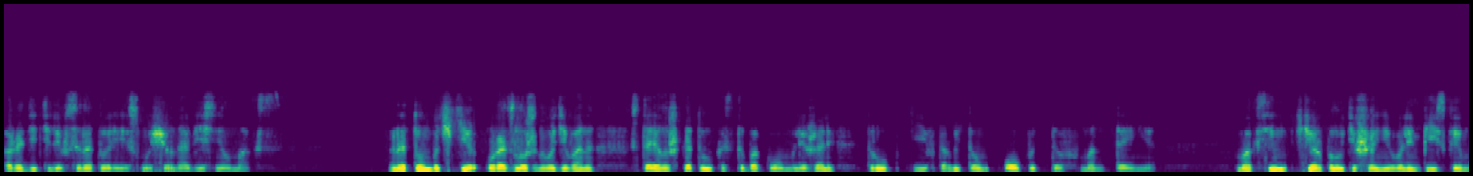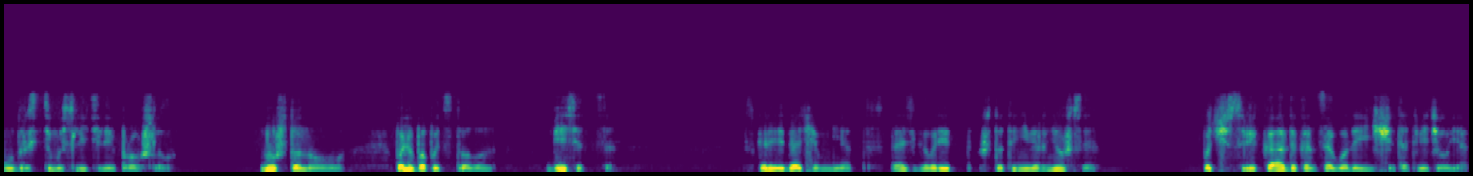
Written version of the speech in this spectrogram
родители в санатории», — смущенно объяснил Макс. На тумбочке у разложенного дивана стояла шкатулка с табаком, лежали трубки и второй том опытов Монтенья. Максим черпал утешение в олимпийской мудрости мыслителей прошлого. «Ну что нового?» — полюбопытствовал он. «Бесится?» «Скорее да, чем нет. Стась говорит, что ты не вернешься». «Почасовика до конца года ищет», — ответил я.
